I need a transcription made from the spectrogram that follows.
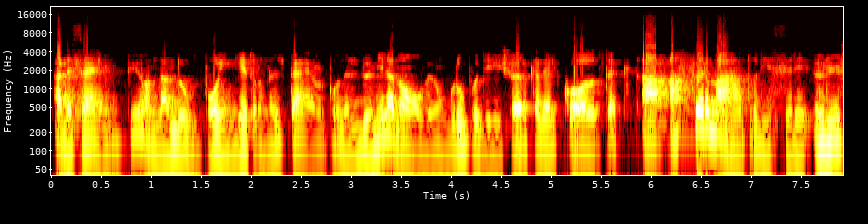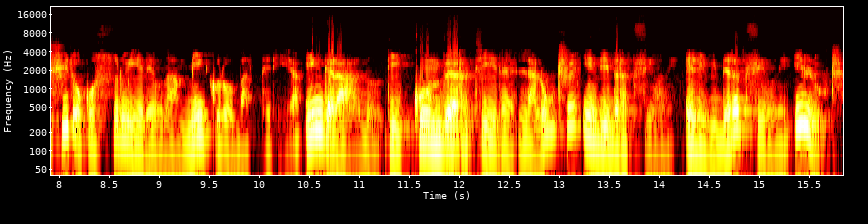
Ad esempio, andando un po' indietro nel tempo, nel 2009 un gruppo di ricerca del Coltec ha affermato di essere riuscito a costruire una microbatteria in grado di convertire la luce in vibrazioni e le vibrazioni in luce.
